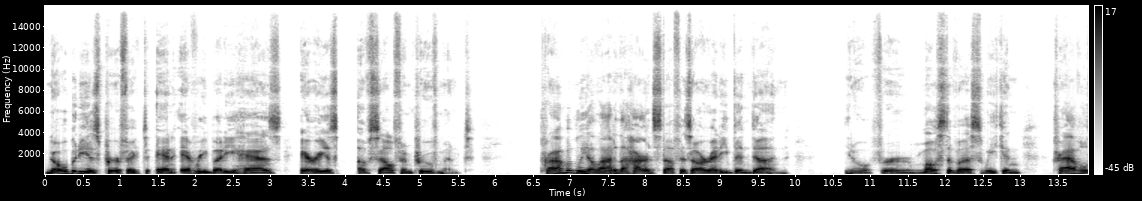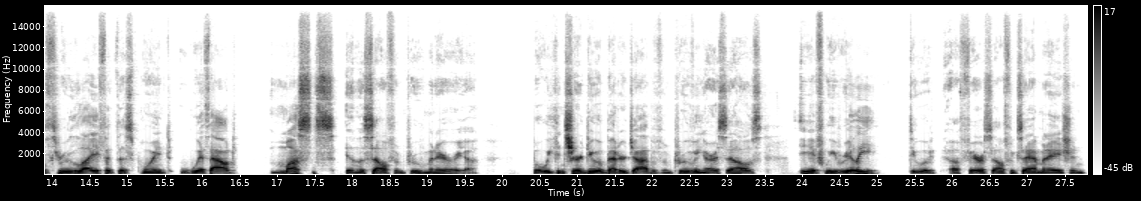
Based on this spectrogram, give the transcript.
Nobody is perfect, and everybody has areas of self improvement. Probably a lot of the hard stuff has already been done. You know, for most of us, we can travel through life at this point without musts in the self improvement area. But we can sure do a better job of improving ourselves if we really do a, a fair self examination,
